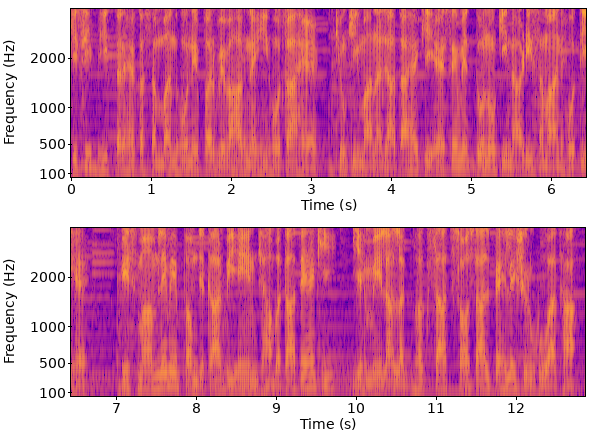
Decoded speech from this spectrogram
किसी भी तरह का संबंध होने पर विवाह नहीं होता है, क्योंकि माना जाता है कि ऐसे में दोनों की नाड़ी समान होती है। इस मामले में पंजकार भी एन झा बताते हैं कि यह मेला लगभग 700 साल पहले शुरू हुआ था।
